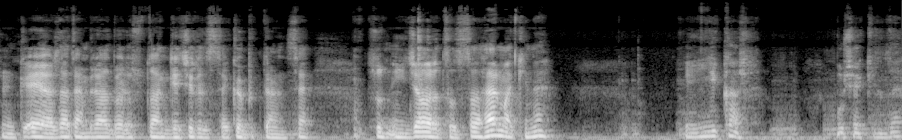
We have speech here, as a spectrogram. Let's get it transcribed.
Çünkü eğer zaten biraz böyle sudan geçirilse, köpüklense, sudun iyice arıtılsa her makine yıkar. Bu şekilde.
